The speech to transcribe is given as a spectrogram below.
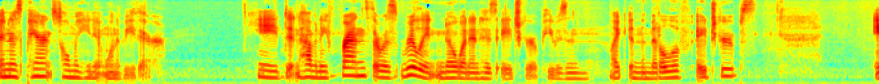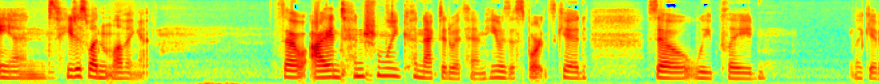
And his parents told me he didn't want to be there. He didn't have any friends. There was really no one in his age group. He was in like in the middle of age groups. And he just wasn't loving it. So I intentionally connected with him. He was a sports kid. So we played like a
